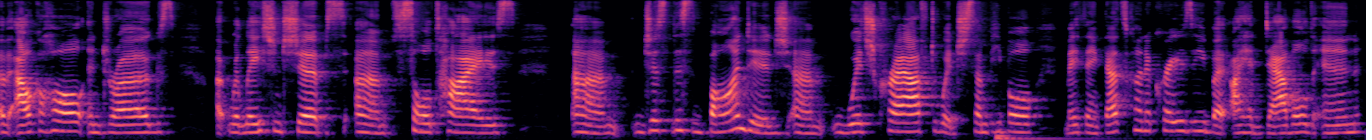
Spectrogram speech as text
of alcohol and drugs, uh, relationships, um, soul ties, um, just this bondage, um, witchcraft, which some people may think that's kind of crazy, but I had dabbled in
